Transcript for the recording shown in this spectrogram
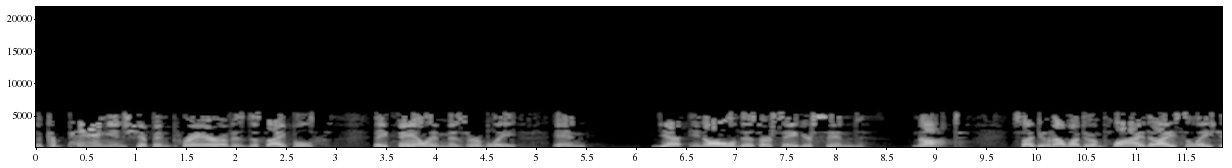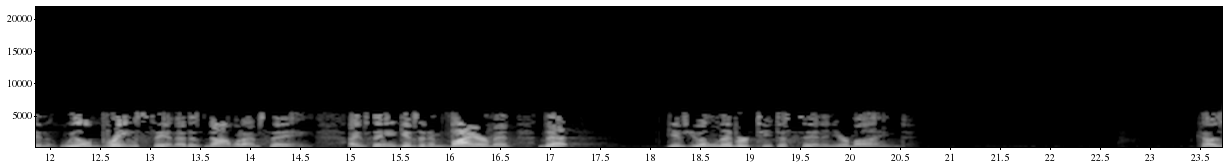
the companionship in prayer of his disciples. They fail him miserably, and yet in all of this, our Savior sinned not. So I do not want to imply that isolation will bring sin. That is not what I'm saying. I am saying it gives an environment that gives you a liberty to sin in your mind. Because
